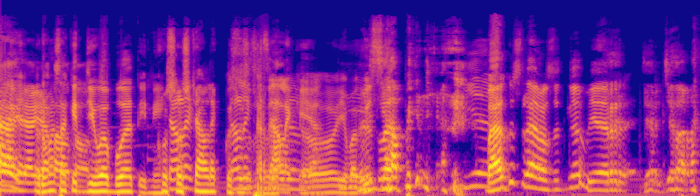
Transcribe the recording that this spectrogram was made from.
jiwa ya? iya, Rumah sakit jiwa buat ini. Khusus Caleg. caleg. Khusus Caleg. caleg. ya. Oh, ya bagus lah. ya. Iya. Bagus lah maksud gua biar Jor-joran.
